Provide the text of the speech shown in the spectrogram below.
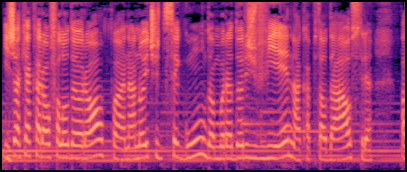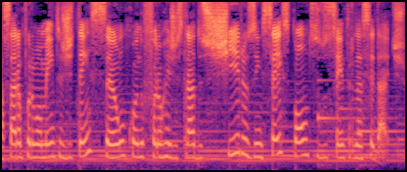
E já que a Carol falou da Europa, na noite de segunda, moradores de Viena, a capital da Áustria, passaram por momentos de tensão quando foram registrados tiros em seis pontos do centro da cidade.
